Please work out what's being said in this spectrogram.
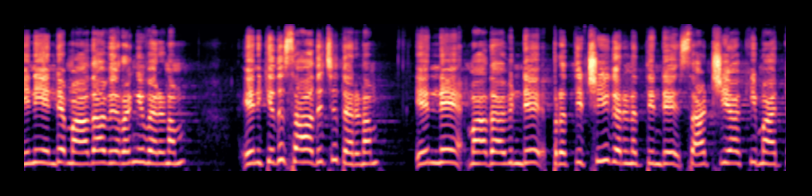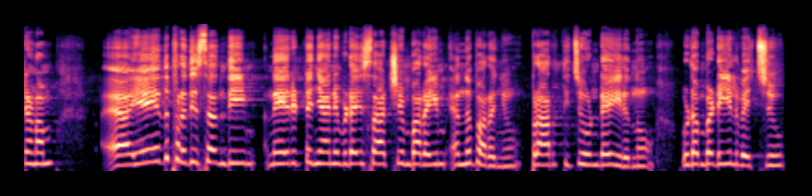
ഇനി എന്റെ മാതാവ് ഇറങ്ങി വരണം. എനിക്കിത് സാധിച്ചു തരണം. എന്നെ മാതാവിന്റെ പ്രത്യക്ഷീകരണത്തിന്റെ സാക്ഷിയാക്കി മാറ്റണം. ഏത് പ്രതിസന്ധിയും നേരിട്ട് ഞാനിവിടെ സാക്ഷ്യം പറയും എന്ന് പറഞ്ഞു പ്രാർത്ഥിച്ചുകൊണ്ടേയിരുന്നു ഉടമ്പടിയിൽ വെച്ചു.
